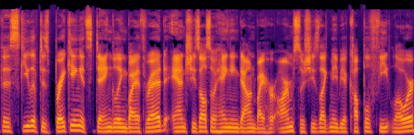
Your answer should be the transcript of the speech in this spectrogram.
the ski lift is breaking, it's dangling by a thread, and she's also hanging down by her arms. So she's like maybe a couple feet lower.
